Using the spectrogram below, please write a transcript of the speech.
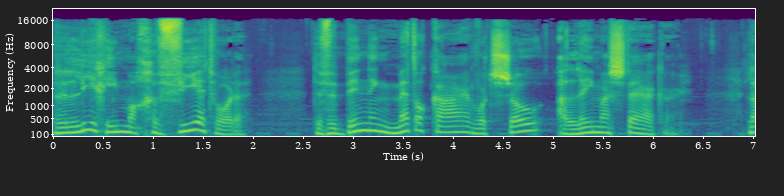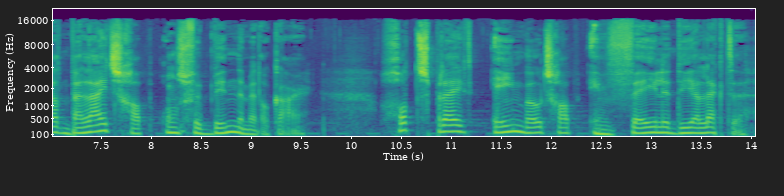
Religie mag gevierd worden. De verbinding met elkaar wordt zo alleen maar sterker. Laat beleidschap ons verbinden met elkaar. God spreekt één boodschap in vele dialecten.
